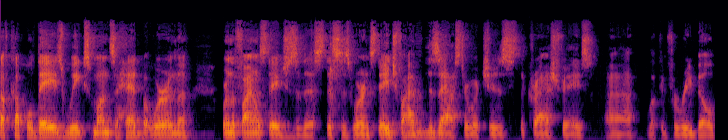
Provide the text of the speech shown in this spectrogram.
tough couple days, weeks, months ahead, but we're in the we're in the final stages of this. This is we're in stage five of disaster, which is the crash phase. Uh, looking for rebuild.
